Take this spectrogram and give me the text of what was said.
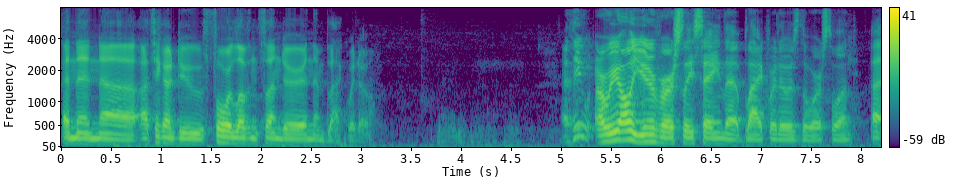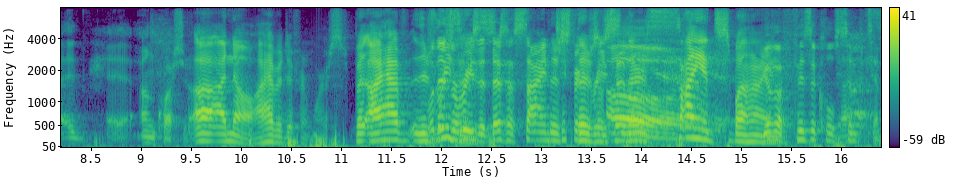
and then uh, I think I'd do Thor: Love and Thunder, and then Black Widow. I think are we all universally saying that Black Widow is the worst one? Uh, uh, unquestionable. Uh, I know I have a different worst, but I have there's Well, there's reasons. a reason. There's a scientific there's, a- reason. there's Oh. science behind. you have a physical symptom.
